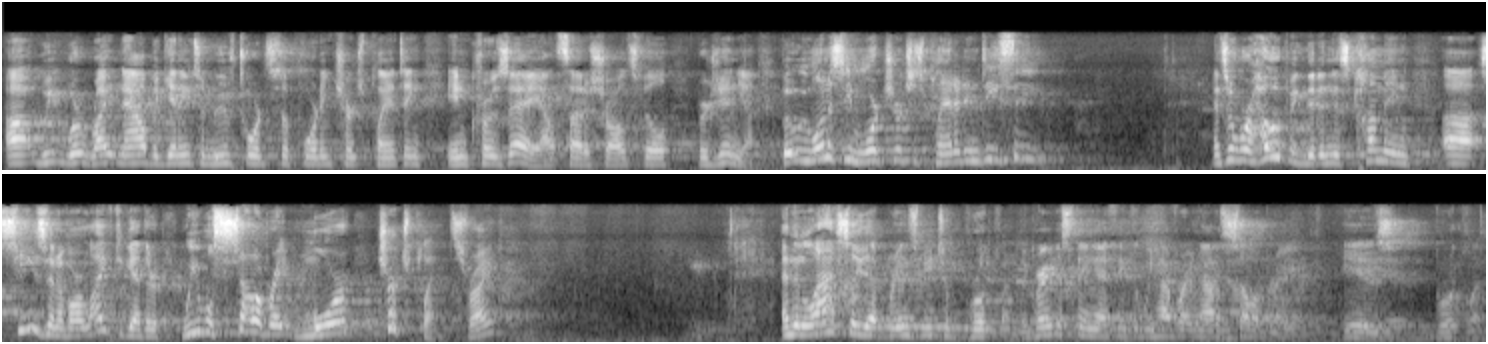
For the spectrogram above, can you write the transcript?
Uh, we, are right now beginning to move towards supporting church planting in Crozet, outside of Charlottesville, Virginia. But we want to see more churches planted in D.C. And so we're hoping that in this coming uh, season of our life together, we will celebrate more church plants, right? And then lastly, that brings me to Brookland. The greatest thing I think that we have right now to celebrate is Brookland.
